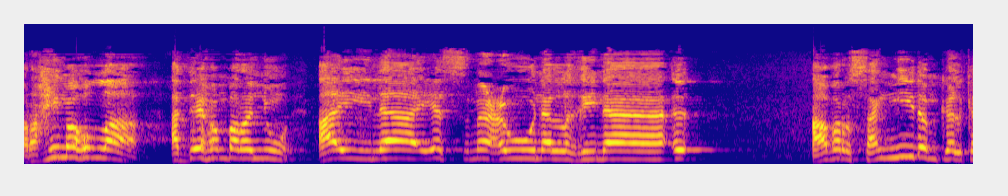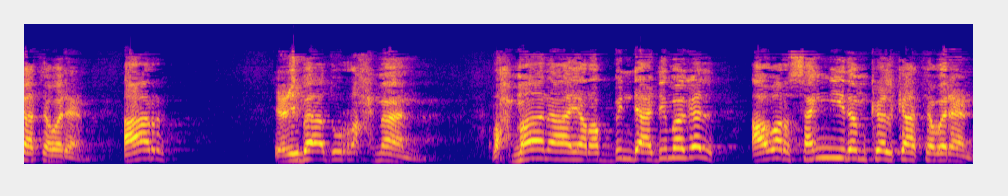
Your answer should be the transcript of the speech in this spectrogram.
റഹിമഹുല്ല അദ്ദേഹം പറഞ്ഞു അവർ സംഗീതം കേൾക്കാത്തവരാണ്. ആർ? ഇബാദുർ റഹ്മാൻ. റഹ്മാനായ റബ്ബിന്റെ അടിമകൾ അവർ സംഗീതം കേൾക്കാത്തവരാണ്.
